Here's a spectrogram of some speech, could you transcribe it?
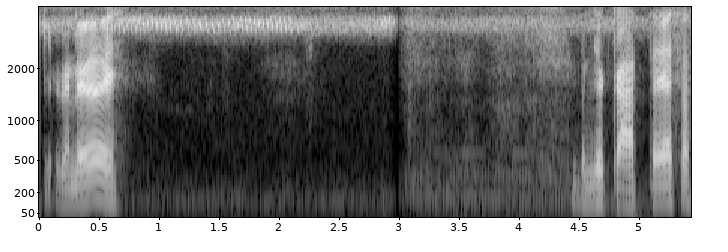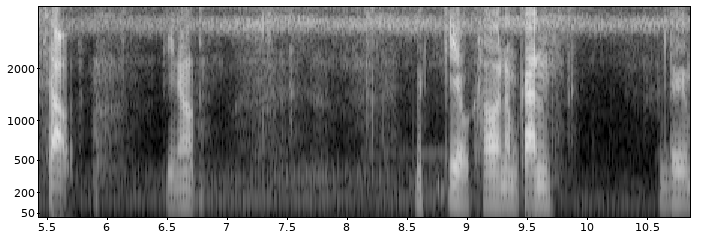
เกี่ยวกันเลย บรรยากาศแต่เสาพี่น้องมาเกี่ยวเขานำกัน เริ่ม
